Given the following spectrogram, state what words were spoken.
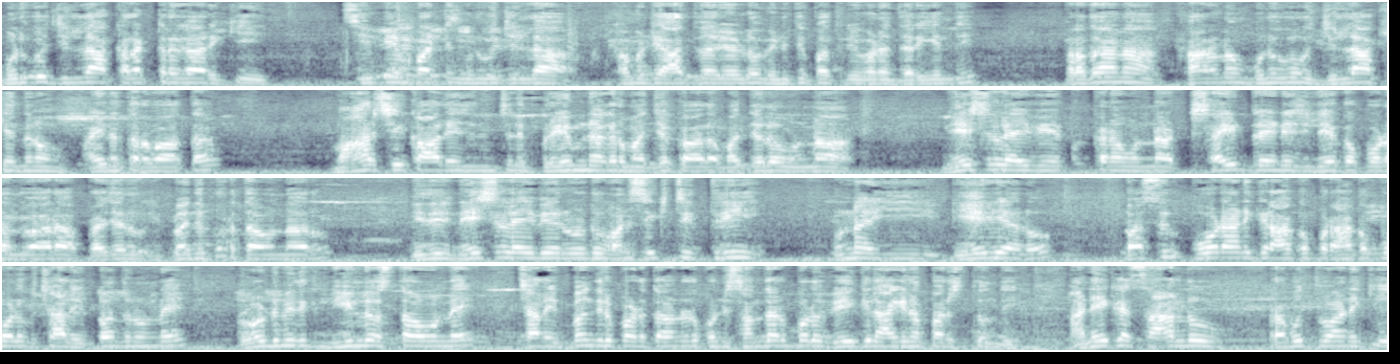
ములుగు జిల్లా కలెక్టర్ గారికి సిపిఎం పార్టీ ములుగు జిల్లా కమిటీ ఆధ్వర్యంలో వినతి పత్రం ఇవ్వడం జరిగింది. ప్రధాన కారణం ములుగు జిల్లా కేంద్రం అయిన తర్వాత మహర్షి కాలేజీ నుంచి ప్రేమ్ నగర్ మధ్య కాల మధ్యలో ఉన్న నేషనల్ హైవే పక్కన ఉన్న సైడ్ డ్రైనేజ్ లేకపోవడం ద్వారా ప్రజలు ఇబ్బంది పడతా ఉన్నారు. ఇది national highway road one sixty three ఉన్న ఈ ఏరియాలో బస్సు పోవడానికి రాకపో రాకపోవడానికి చాలా ఇబ్బందులు ఉన్నాయి. రోడ్డు మీదకి నీళ్ళు వస్తూ ఉన్నాయి. చాలా ఇబ్బందులు పడుతూ ఉన్నారు. కొన్ని సందర్భాల్లో వెహికల్ ఆగిన పరిస్థితి ఉంది అనేక సార్లు ప్రభుత్వానికి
